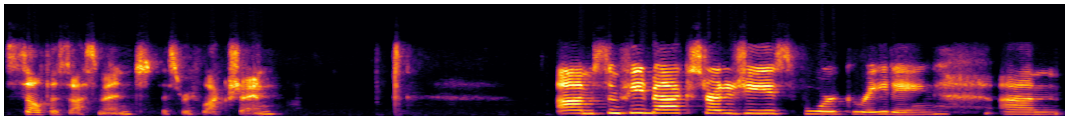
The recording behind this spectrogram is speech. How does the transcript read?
self-assessment, this reflection. Um, some feedback strategies for grading. Um,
